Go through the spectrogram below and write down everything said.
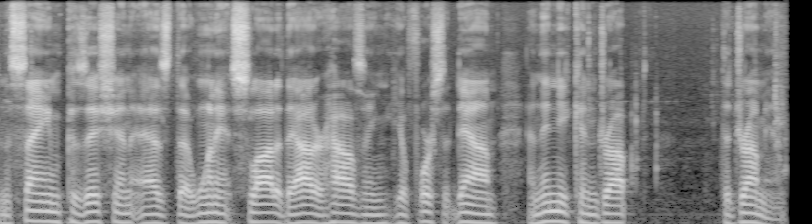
in the same position as the one inch slot of the outer housing, you'll force it down and then you can drop the drum in.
